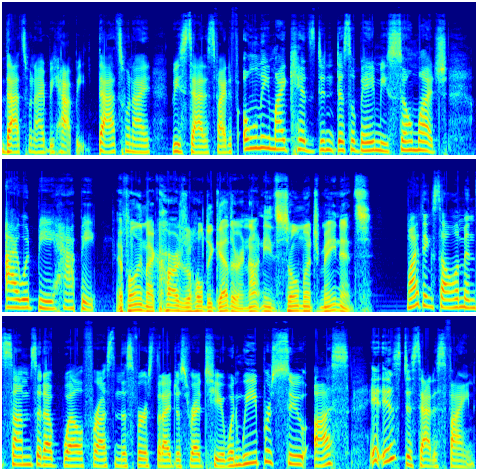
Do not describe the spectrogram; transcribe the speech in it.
that's when I'd be happy. That's when I'd be satisfied. If only my kids didn't disobey me so much, I would be happy. If only my cars would hold together and not need so much maintenance. Well, I think Solomon sums it up well for us in this verse that I just read to you. When we pursue us, it is dissatisfying.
